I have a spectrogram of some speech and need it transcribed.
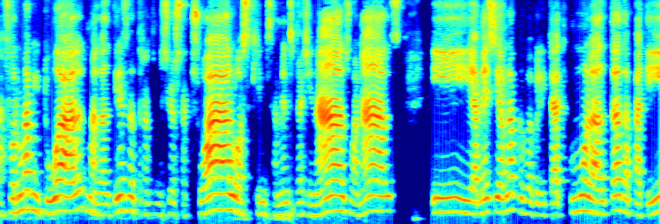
de forma habitual malalties de transmissió sexual o esquinçaments vaginals o anals i, a més, hi ha una probabilitat molt alta de patir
